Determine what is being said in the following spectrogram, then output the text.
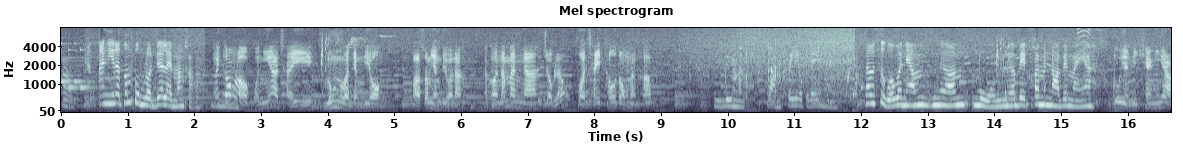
ค่ะอันนี้เราต้องปรุงรสด้วยอะไรมั้งคะไม่ต้องหรอกวันนี้ใช้ลุงนวดอย่างเดียวปลาส้มอย่างเดียวนะ แล้วก็น้ำมันงาจบแล้วหัวใช้เท่าดองนะครับ ลืมความเปรี้ยวไปได้ยังไงเรารู้สึกว่าวันนี้เนื้อหมูเนื้อเบคอนมันน้อยไปไหมอะตู้เย็นมีแค่นี้อะ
